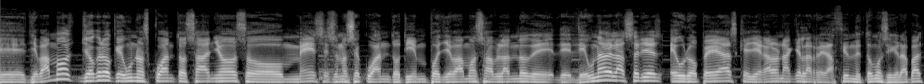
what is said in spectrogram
Eh, llevamos, yo creo que unos cuantos años o meses o no sé cuánto tiempo llevamos hablando de, una de las series europeas que llegaron aquí a la redacción de Tomos y Grapas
